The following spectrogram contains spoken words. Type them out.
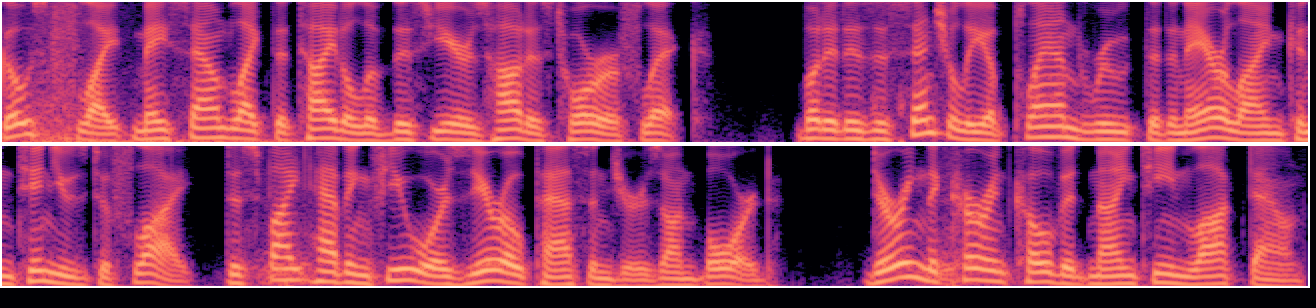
Ghost Flight may sound like the title of this year's hottest horror flick. But it is essentially a planned route that an airline continues to fly, despite having few or zero passengers on board. During the current COVID-19 lockdown,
